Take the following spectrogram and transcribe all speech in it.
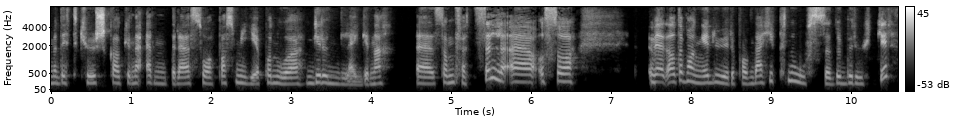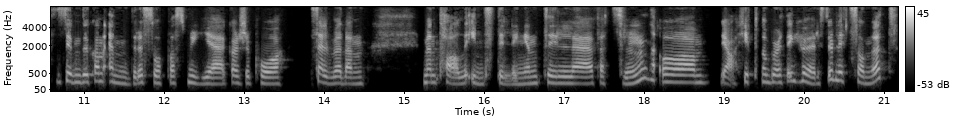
med ditt kurs skal kunne endre såpass mye på noe grunnleggende eh, som fødsel. Eh, og så vet jeg at mange lurer på om det er hypnose du bruker, siden du kan endre såpass mye kanskje på selve den mentale innstillingen til eh, fødselen. Og ja, hypnobirthing høres jo litt sånn ut.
